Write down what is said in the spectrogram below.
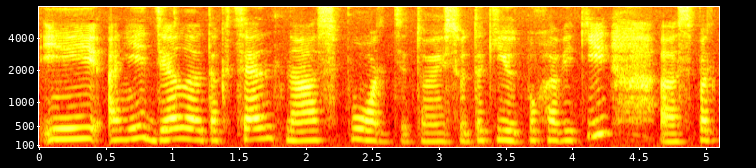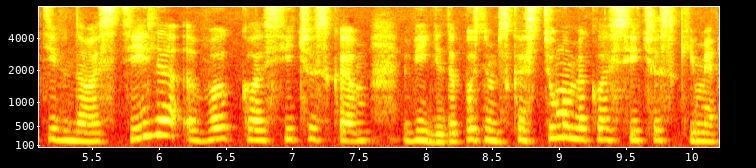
и они делают акцент на спорте, то есть вот такие вот пуховики э, спортивного стиля в классическом виде, допустим, с костюмами классическими,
